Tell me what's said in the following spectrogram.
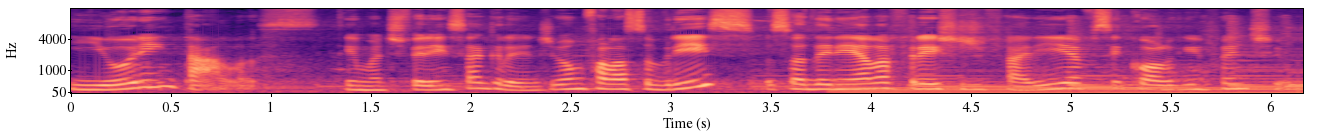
e orientá-las. Tem uma diferença grande. Vamos falar sobre isso? Eu sou a Daniela Freixo de Faria, psicóloga infantil.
